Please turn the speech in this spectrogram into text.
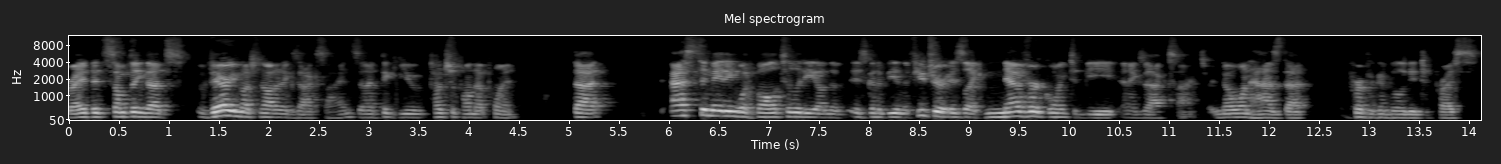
Right? It's something that's very much not an exact science. And I think you touched upon that point that estimating what volatility on the is going to be in the future is like never going to be an exact science. Right? No one has that perfect ability to price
